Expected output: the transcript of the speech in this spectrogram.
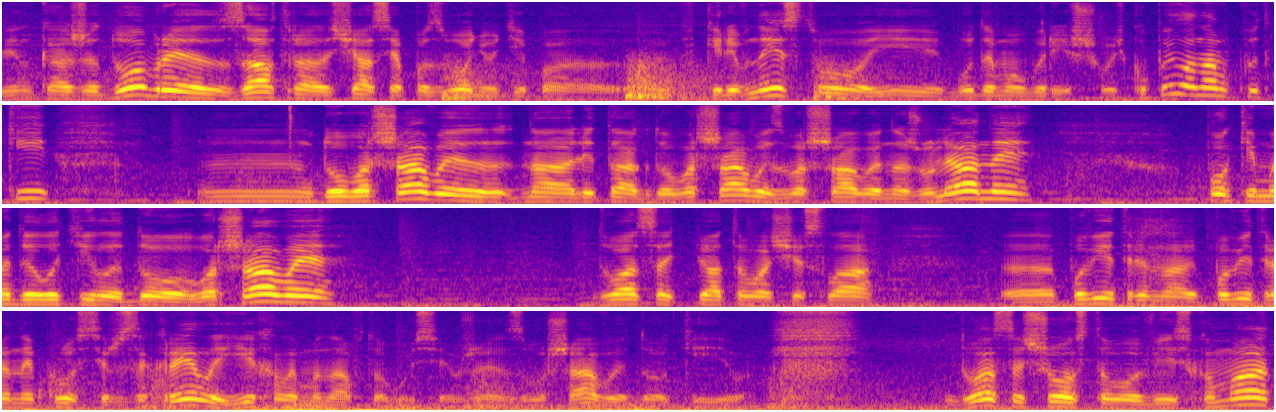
Він каже: добре, завтра зараз я позвоню типу, в керівництво і будемо вирішувати. Купили нам квитки до Варшави, на літак до Варшави, з Варшави на Жуляни. Поки ми долетіли до Варшави 25 числа, е, повітряна, повітряний простір закрили, їхали ми на автобусі вже з Варшави до Києва. 26-го військомат,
